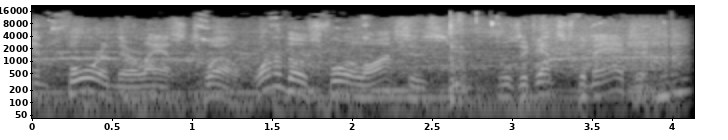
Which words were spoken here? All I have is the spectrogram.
and 4 in their last 12. One of those four losses was against the Magic.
